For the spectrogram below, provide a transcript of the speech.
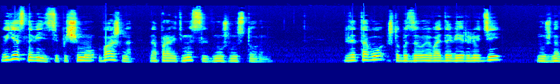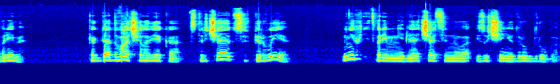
вы ясно видите, почему важно направить мысль в нужную сторону. Для того, чтобы завоевать доверие людей, нужно время. Когда два человека встречаются впервые, у них нет времени для тщательного изучения друг друга.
